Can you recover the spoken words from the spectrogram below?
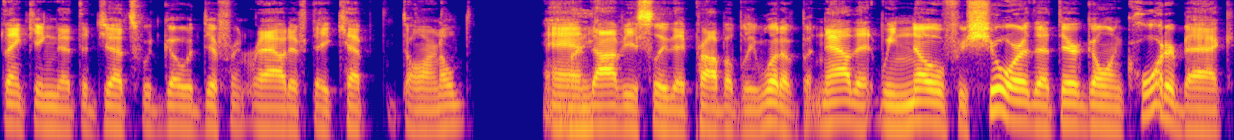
thinking that the Jets would go a different route if they kept Darnold. And Right. obviously they probably would have. But now that we know for sure that they're going quarterback,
